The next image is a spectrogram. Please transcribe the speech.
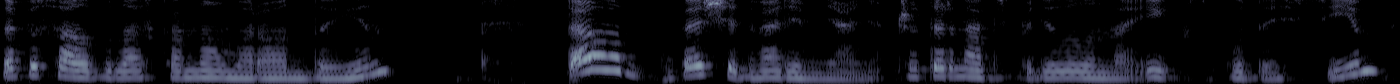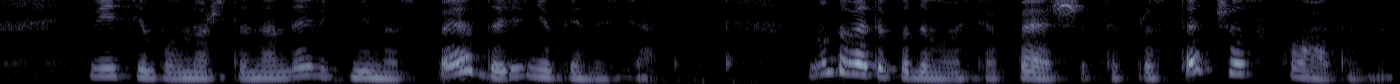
Записали, будь ласка, номер 1 та перші два рівняння. 14 поділили на х буде 7, 8 помножити на 9 мінус p дорівнює 50. Ну, давайте подивимося. Перше це просте чи складене?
